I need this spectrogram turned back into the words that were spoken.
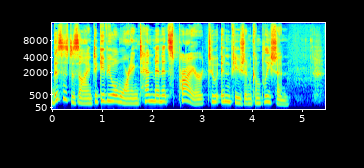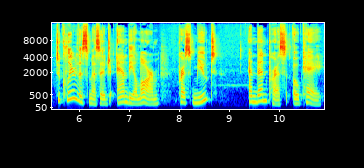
This is designed to give you a warning 10 minutes prior to infusion completion. To clear this message and the alarm, press Mute and then press OK.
